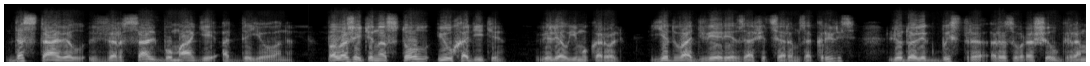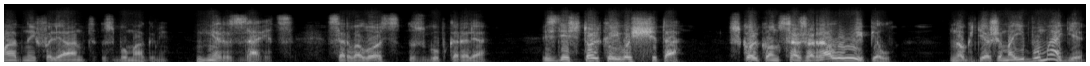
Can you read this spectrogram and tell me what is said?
доставил в Версаль бумаги от Дейона. «Положите на стол и уходите», — велел ему король. Едва двери за офицером закрылись, Людовик быстро разворошил громадный фолиант с бумагами. «Мерзавец!» — сорвалось с губ короля. Здесь только его счета. Сколько он сожрал и выпил. Но где же мои бумаги?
